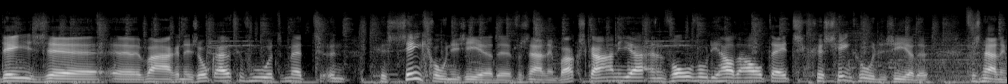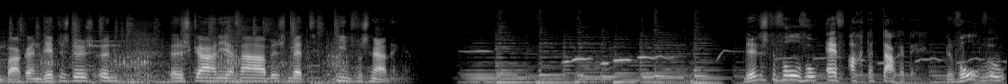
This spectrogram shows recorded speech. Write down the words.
Deze uh, wagen is ook uitgevoerd met een gesynchroniseerde versnellingbak. Scania en Volvo die hadden altijd gesynchroniseerde versnellingbakken. En dit is dus een, een Scania Fabus met 10 versnellingen. Dit is de Volvo F88. De Volvo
